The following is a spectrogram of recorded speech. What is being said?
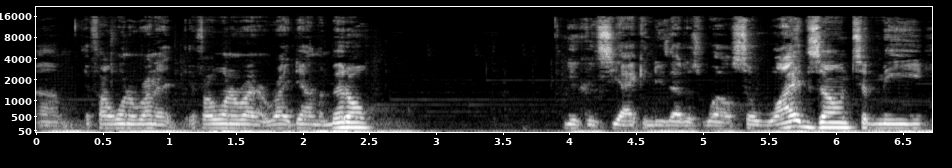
Um, if I want to run it, if I want to run it right down the middle, you can see I can do that as well. So wide zone to me,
